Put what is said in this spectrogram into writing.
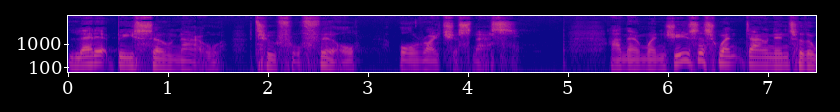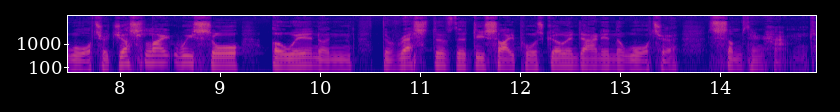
Let it be so now to fulfill all righteousness. And then when Jesus went down into the water, just like we saw Owen and the rest of the disciples going down in the water, something happened.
